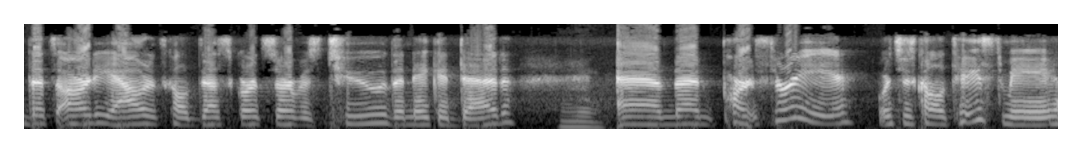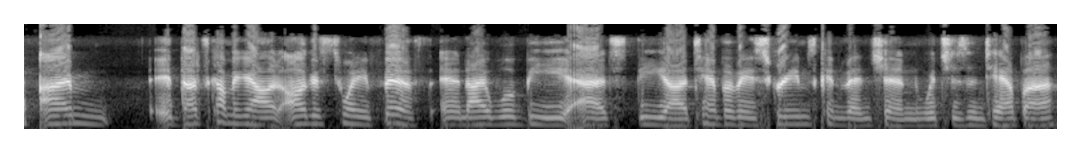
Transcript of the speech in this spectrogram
that's already out. It's called Descort Service 2, The Naked Dead. Mm. And then part 3, which is called Taste Me, I'm it, that's coming out August 25th and I will be at the uh, Tampa Bay Screams convention, which is in Tampa.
